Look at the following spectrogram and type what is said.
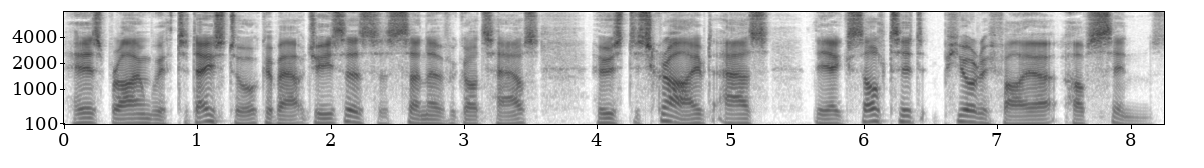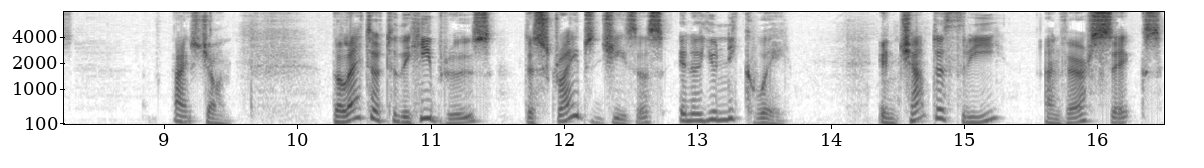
here's Brian with today's talk about Jesus the Son over God's house, who's described as the exalted purifier of sins. Thanks, John. The letter to the Hebrews describes Jesus in a unique way. In chapter 3 and verse 6,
